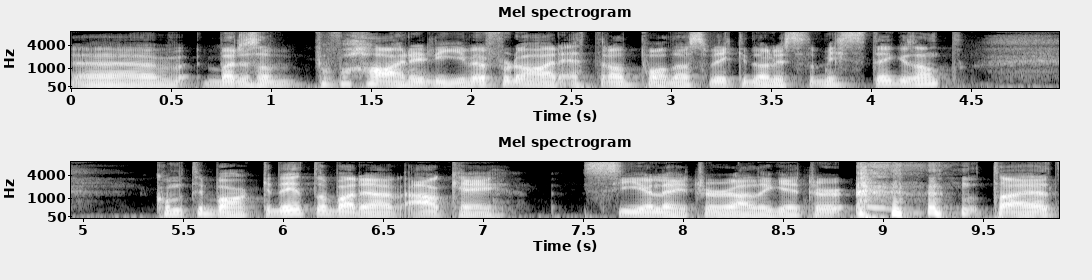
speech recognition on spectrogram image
eh, bare sånn for harde livet, for du har et eller annet på deg som ikke du har lyst til å miste. ikke sant? Kom tilbake dit og bare OK, see you later, alligator. Nå tar jeg,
